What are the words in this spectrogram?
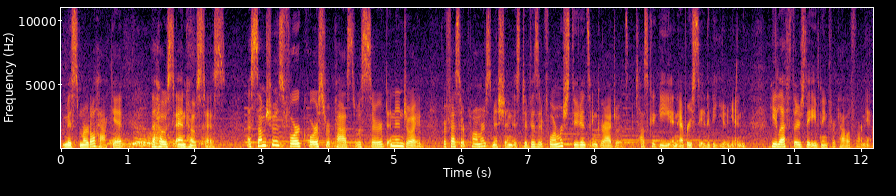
Miss Myrtle Hackett, the host and hostess. A sumptuous four course repast was served and enjoyed. Professor Palmer's mission is to visit former students and graduates at Tuskegee in every state of the Union. He left Thursday evening for California.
